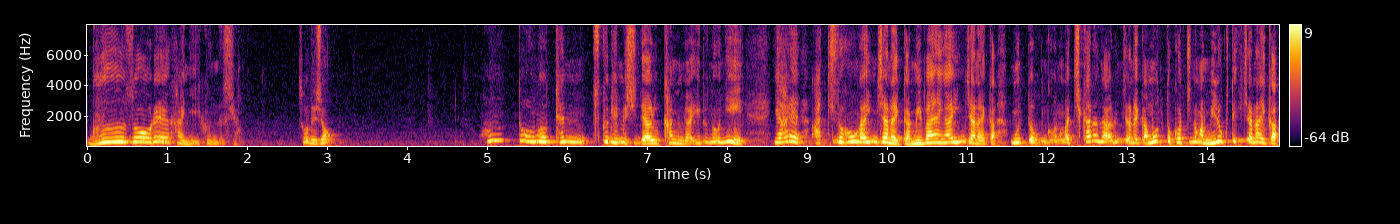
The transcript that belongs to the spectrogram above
偶像礼拝に行くんですよ。そうでしょ？本当の天作り主である神がいるのにやれあっちの方がいいんじゃないか見栄えがいいんじゃないかもっとこの力があるんじゃないかもっとこっちの方が魅力的じゃないか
